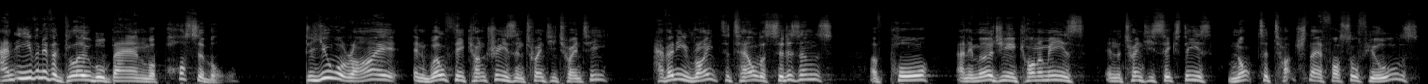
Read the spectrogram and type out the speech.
And even if a global ban were possible, do you or I in wealthy countries in 2020 have any right to tell the citizens of poor and emerging economies in the 2060s not to touch their fossil fuels?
